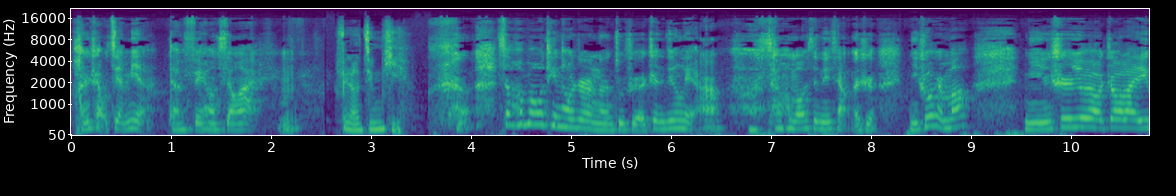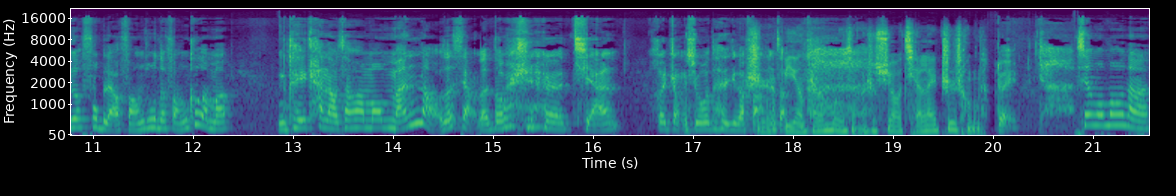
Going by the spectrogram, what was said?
很少见面，但非常相爱。嗯，非常精辟。三花猫听到这儿呢，就是震惊脸啊。三花猫心里想的是：你说什么？你是又要招来一个付不了房租的房客吗？你可以看到三花猫满脑子想的都是钱和整修它的这个房是，子毕。竟他的梦想是需要钱来支撑的。对，暹罗猫呢，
